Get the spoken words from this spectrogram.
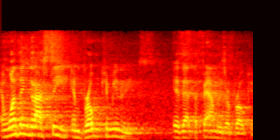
And one thing that I see in broken communities is that the families are broken,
